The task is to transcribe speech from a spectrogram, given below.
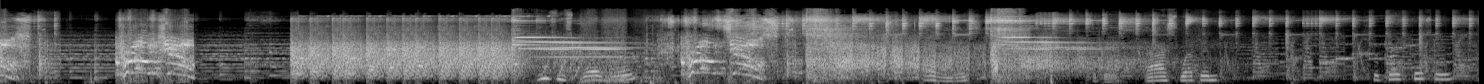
Juice! Juice! Goofy spread, bro. Prune juice! This. Okay, last weapon. Suppress pistol.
